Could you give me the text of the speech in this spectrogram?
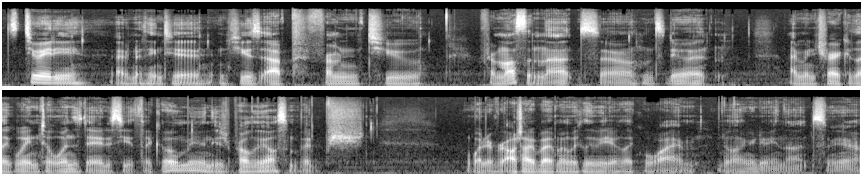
It's 280. I have nothing to infuse up from to from less than that, so let's do it. I mean, sure, I could like wait until Wednesday to see it's like, oh man, these are probably awesome, but psh, whatever. I'll talk about in my weekly video, like why I'm no longer doing that. So yeah.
